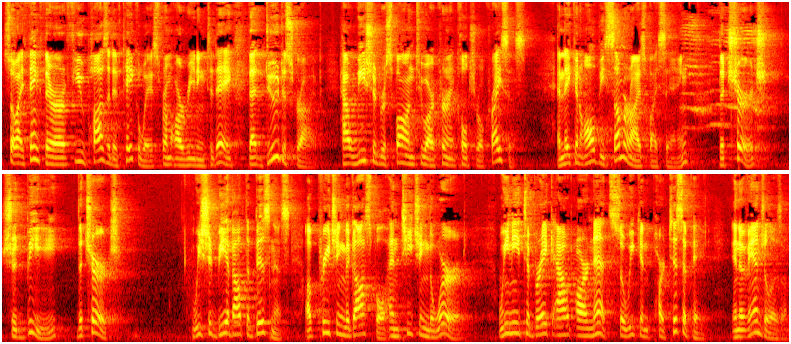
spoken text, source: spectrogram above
So I think there are a few positive takeaways from our reading today that do describe how we should respond to our current cultural crisis. And they can all be summarized by saying the church should be the church. We should be about the business of preaching the gospel and teaching the word. We need to break out our nets so we can participate in evangelism.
